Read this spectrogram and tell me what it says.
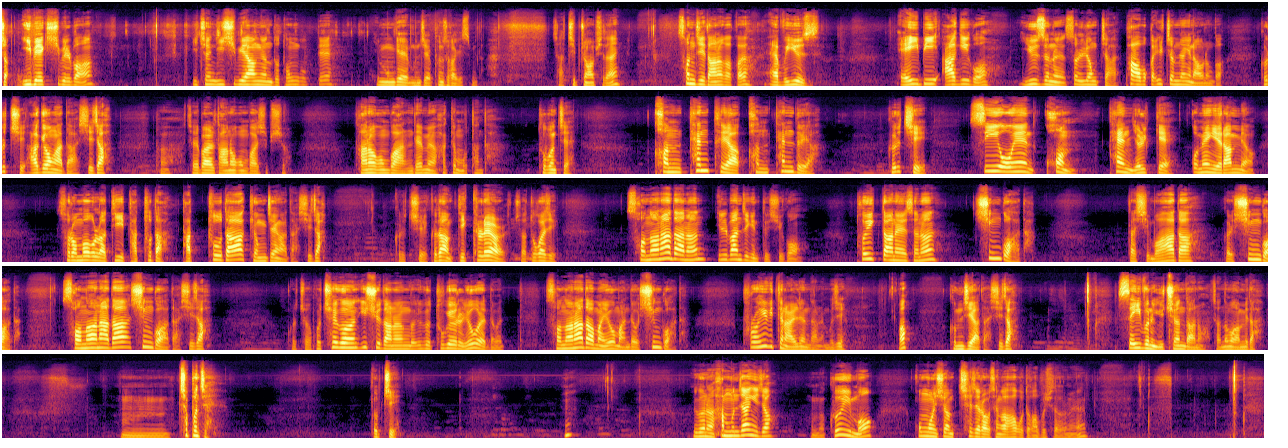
자, 211번 2022학년도 동국대 인문계 문제 분석하겠습니다. 자, 집중합시다. 선지 단어 갈까요? have used. A, B 악이고 use는 썰용자 파워복과 1.0이 나오는 거. 그렇지. 악용하다. 시작. 어, 제발 단어 공부하십시오. 단어 공부 안 되면 합격 못 한다. 두 번째. 컨텐트야, 컨텐드야. 그렇지. con 콘, 텐 10개, 꼬맹이 11명. 서로 먹을라 D 다투다. 다투다 경쟁하다. 시작. 그렇지. 그 다음 declare. 자, 두 가지. 선언하다는 일반적인 뜻이고 토익 단어에서는 신고하다. 다시 뭐 하다? 그래, 신고하다. 선언하다, 신고하다. 시작. 그렇죠. 그 최근 이슈다는 거 이거 두 개를 외워야 된다. 선언하다만 외우면 안 되고 신고하다. 프로히비트는 알린다는 뭐지? 어? 금지하다. 시작. 세이브는 유치원 단어. 자, 넘어갑니다. 음, 첫 번째. 없지? 응? 이거는 한 문장이죠. 거의 뭐 공무원 시험 체제라고 생각하고 들어가 봅시다. 그러면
